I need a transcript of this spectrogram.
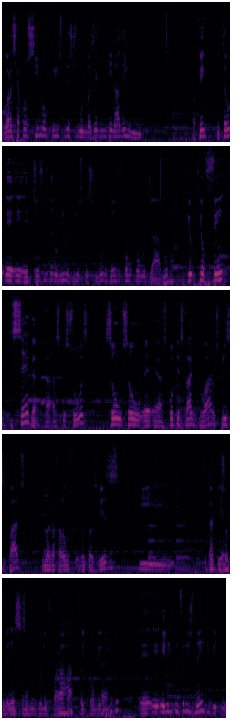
agora se aproxima o príncipe deste mundo, mas ele não tem nada em mim. Ok? Então, é, é, é, Jesus Cristo denomina o príncipe deste mundo mesmo como, como o diabo, que, que, ofen que, que cega a- as pessoas, são, são é, é, as potestades do ar, os principados, que nós já falamos tantas vezes, e E está da aqui a referência, né? 2 Coríntios 4, Aham. 4, que foi tão bem É. lido. É, ele, infelizmente, Vitor,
